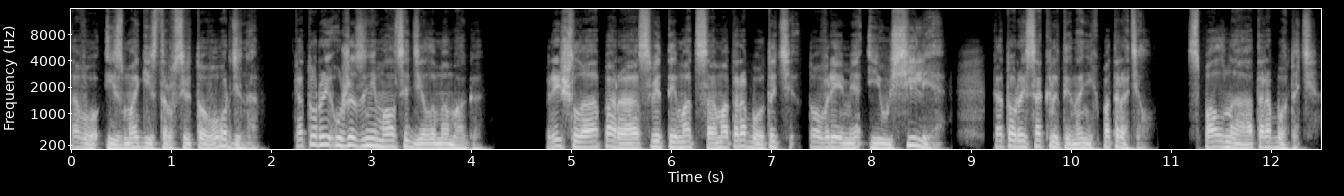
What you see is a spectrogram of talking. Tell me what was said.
того из магистров Святого Ордена, который уже занимался делом Амага. Пришла пора святым отцам отработать то время и усилия, которые Сокрытый на них потратил. Сполна отработать.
